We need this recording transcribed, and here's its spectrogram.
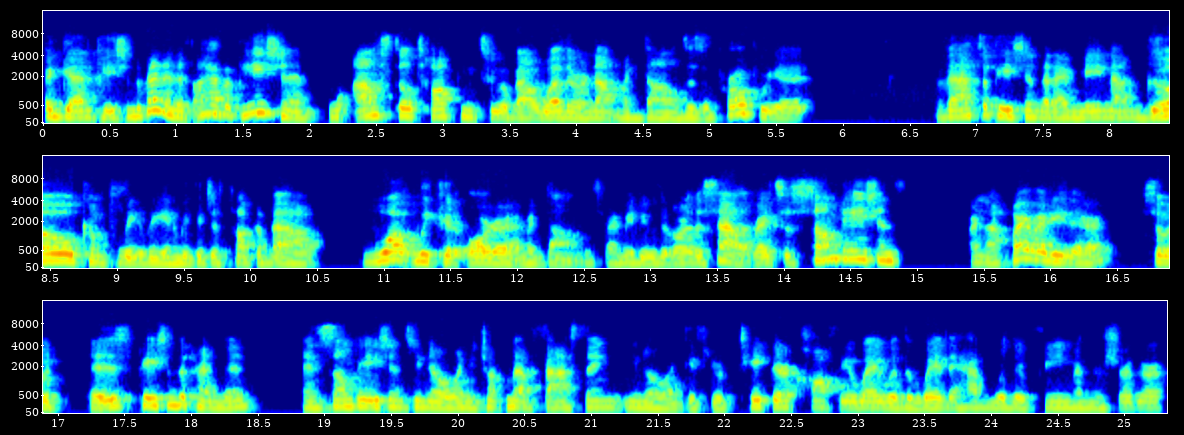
again, patient dependent. If I have a patient who I'm still talking to about whether or not McDonald's is appropriate, that's a patient that I may not go completely. And we could just talk about what we could order at McDonald's, right? Maybe we could order the salad, right? So some patients are not quite ready there. So it is patient dependent. And some patients, you know, when you're talking about fasting, you know, like if you take their coffee away with the way they have with their cream and their sugar,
